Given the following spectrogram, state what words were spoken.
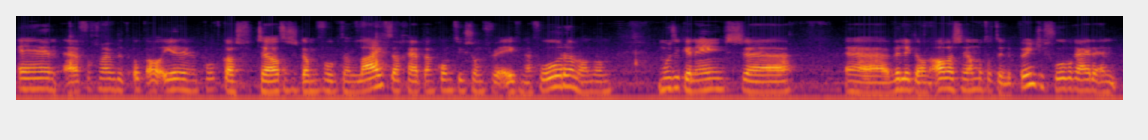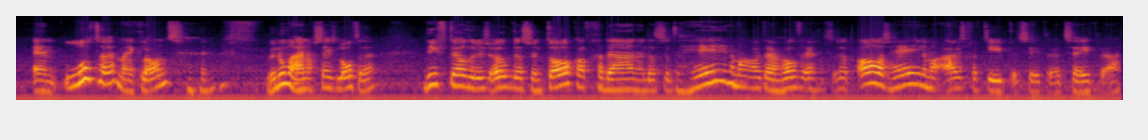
En volgens mij heb ik dat ook al eerder in een podcast verteld. Als ik dan bijvoorbeeld een live dag heb, dan komt hij soms weer even naar voren. Want dan moet ik ineens wil ik dan alles helemaal tot in de puntjes voorbereiden. En, en Lotte, mijn klant, we noemen haar nog steeds Lotte, die vertelde dus ook dat ze een talk had gedaan en dat ze het helemaal uit haar hoofd, echt, had alles helemaal uitgetypt, et cetera, et cetera.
